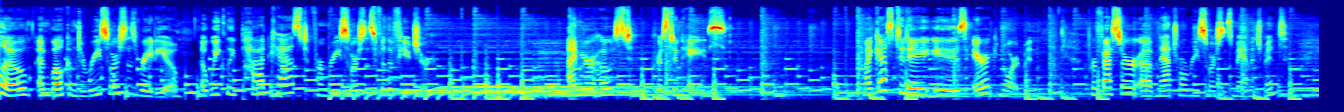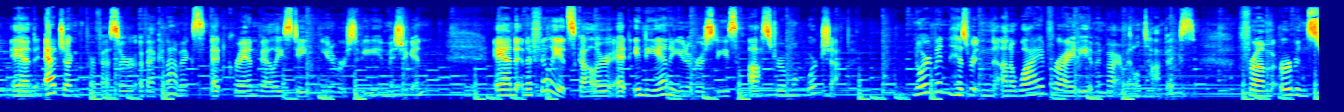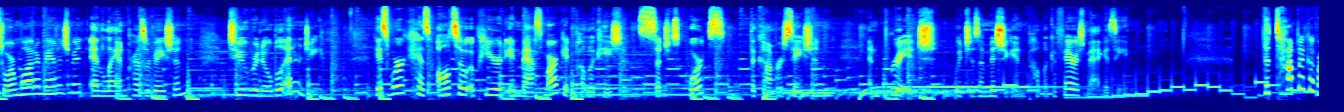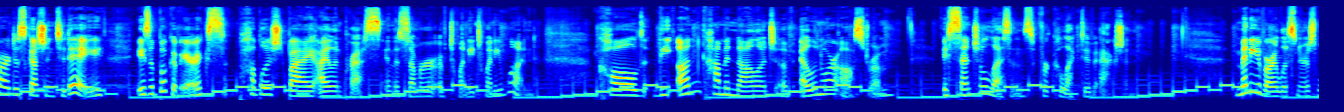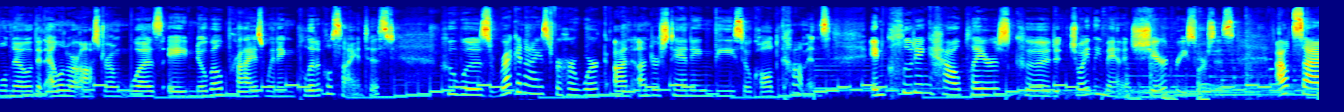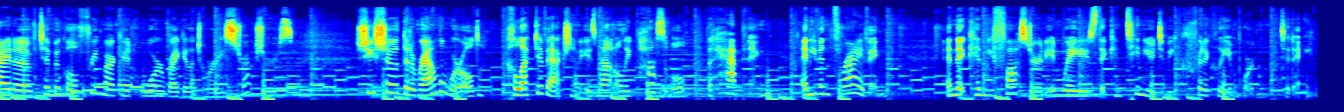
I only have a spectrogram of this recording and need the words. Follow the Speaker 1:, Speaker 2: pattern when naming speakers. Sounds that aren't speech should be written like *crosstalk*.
Speaker 1: Hello, and welcome to Resources Radio, a weekly podcast from Resources for the Future. I'm your host, Kristin Hayes. My guest today is Erik Nordman, professor of natural resources management and adjunct professor of economics at Grand Valley State University in Michigan, and an affiliate scholar at Indiana University's Ostrom Workshop. Nordman has written on a wide variety of environmental topics, from urban stormwater management and land preservation to renewable energy. His work has also appeared in mass market publications such as Quartz, The Conversation, and Bridge, which is a Michigan public affairs magazine. The topic of our discussion today is a book of Erik's published by Island Press in the summer of 2021 called The Uncommon Knowledge of Elinor Ostrom Essential Lessons for Collective Action. Many of our listeners will know that Elinor Ostrom was a Nobel Prize winning political scientist who was recognized for her work on understanding the so called commons, including how players could jointly manage shared resources outside of typical free market or regulatory structures. She showed that around the world, collective action is not only possible, but happening, and even thriving, and that can be fostered in ways that continue to be critically important today.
